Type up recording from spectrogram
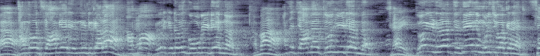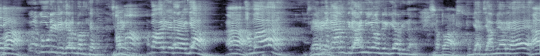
ஆ. அங்க ஒரு சாமியார் இருந்துட்டு இருக்காரா? ஆமா. இவர்கிட்ட போய் கும்பிட்டுட்டே இருந்தாரு. அம்மா அந்த சாமியார் தூங்கிட்டே இருந்தாரு. சரி. தூங்கிட்டு தான் திடீர்னு முழிச்சு பாக்குறாரு. சரி. இவர் கும்பிட்டு இருக்காரு பக்தர். சரி. ஆமா. அப்ப அவர் கேட்டாரு ஐயா ஆ. அம்மா. என்ன காரணத்துக்காக நீங்க வந்திருக்கீங்க அப்படின்னாரு சபாஷ். ஐயா சாமியார ஆ.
